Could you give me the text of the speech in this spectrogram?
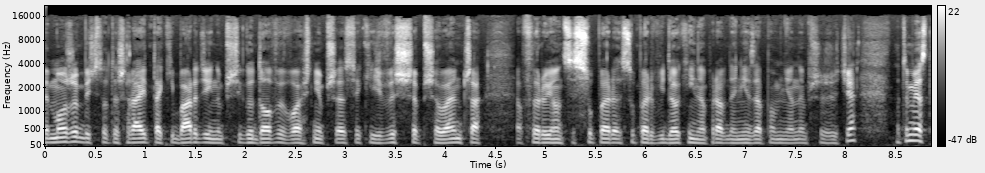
E, może być to też rajd taki bardziej no, przygodowy właśnie przez jakieś wyższe przełęcza, oferujący super, super widoki i naprawdę niezapomniane przeżycie. Natomiast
